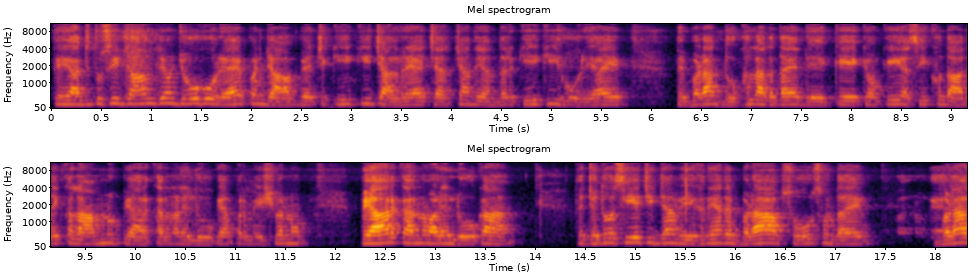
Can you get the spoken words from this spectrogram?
ਤੇ ਅੱਜ ਤੁਸੀਂ ਜਾਣਦੇ ਹੋ ਜੋ ਹੋ ਰਿਹਾ ਹੈ ਪੰਜਾਬ ਵਿੱਚ, ਕੀ ਕੀ ਚੱਲ ਰਿਹਾ ਹੈ ਚਰਚਾਂ ਦੇ ਅੰਦਰ ਕੀ ਕੀ ਹੋ ਰਿਹਾ ਹੈ ਤੇ ਬੜਾ ਦੁੱਖ ਲੱਗਦਾ ਹੈ ਦੇਖ ਕੇ, ਕਿਉਂਕਿ ਅਸੀਂ ਖੁਦਾ ਦੇ ਕਲਾਮ ਨੂੰ ਪਿਆਰ ਕਰਨ ਵਾਲੇ ਲੋਕ ਆ ਪਰਮੇਸ਼ਵਰ ਨੂੰ ਪਿਆਰ ਕਰਨ ਵਾਲੇ ਲੋਕ ਆ ਤੇ ਜਦੋਂ ਅਸੀਂ ਇਹ ਚੀਜ਼ਾਂ ਵੇਖਦੇ ਆ ਤੇ ਬੜਾ ਅਫਸੋਸ ਹੁੰਦਾ ਹੈ, ਬੜਾ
